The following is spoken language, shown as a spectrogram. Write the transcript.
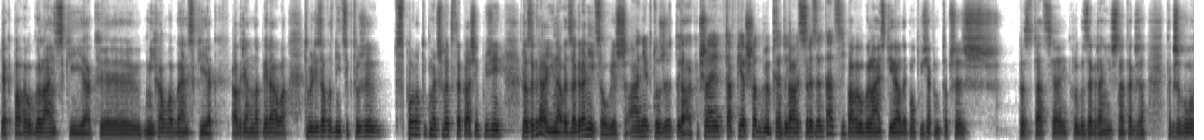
jak Paweł Golański, jak e, Michał Łabęcki, jak Adrian Napierała. To byli zawodnicy, którzy sporo tych meczów w Ekstraklasie później rozegrali, nawet za granicą jeszcze. A niektórzy, ty, Tak. przynajmniej ta pierwsza dwójka jest prezentacji. Paweł Golański, Radek Matusiak, no to przecież prezentacja i kluby zagraniczne, także, także było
